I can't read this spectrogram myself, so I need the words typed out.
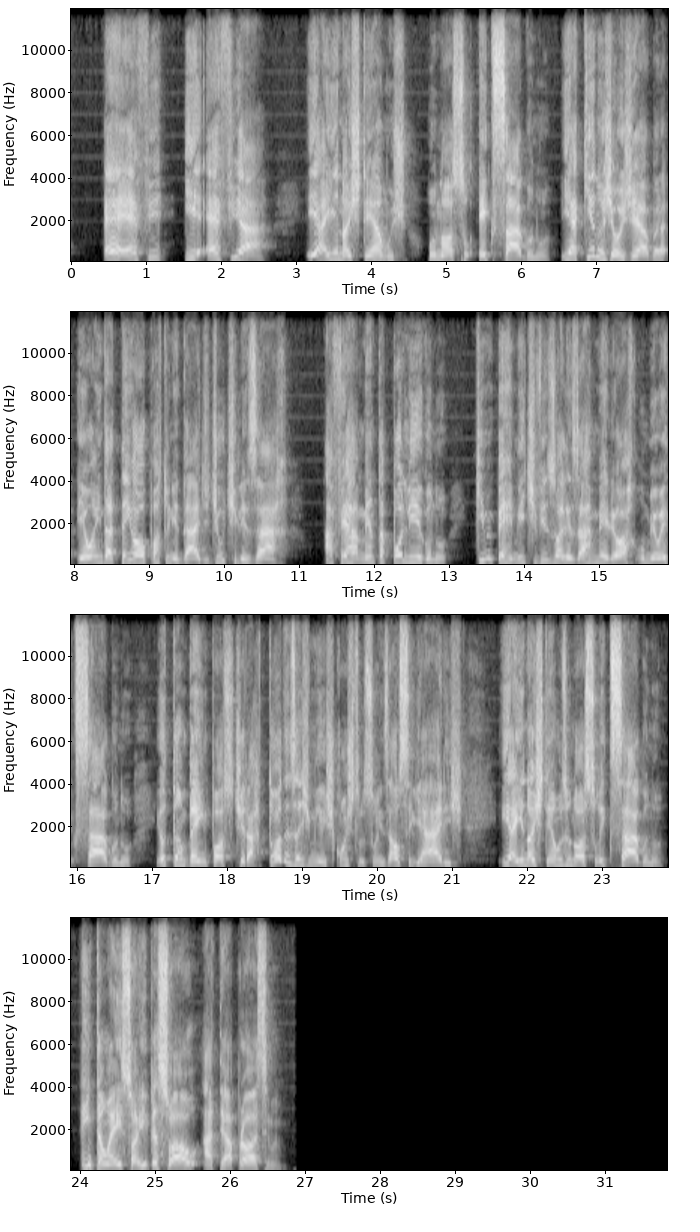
EF e FA. E aí nós temos o nosso hexágono. E aqui no GeoGebra, eu ainda tenho a oportunidade de utilizar a ferramenta polígono, que me permite visualizar melhor o meu hexágono. Eu também posso tirar todas as minhas construções auxiliares e aí nós temos o nosso hexágono. Então, é isso aí, pessoal. Até a próxima!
